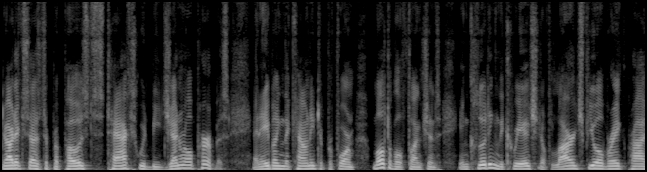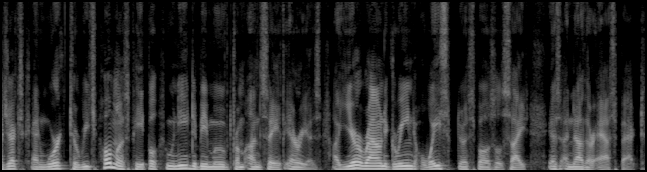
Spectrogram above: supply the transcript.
Dardick says the proposed tax would be general purpose, enabling the county to perform multiple functions, including the creation of large fuel break projects and work to reach homeless people who need to be moved from unsafe areas. A year round green waste disposal site is another aspect.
